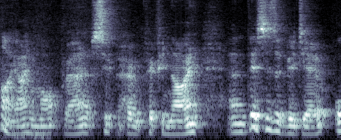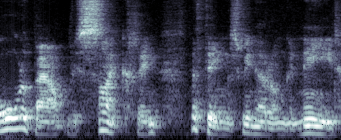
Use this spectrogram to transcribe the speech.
Hi, I'm Mark Brown of Superhome 59 and this is a video all about recycling the things we no longer need.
